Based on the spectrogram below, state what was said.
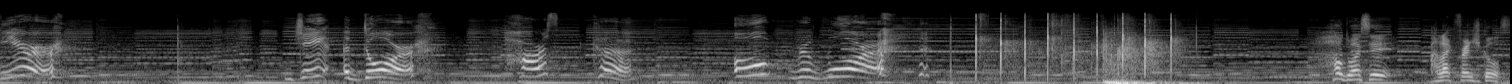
Beer. J adore. Parce que. Au revoir. How do I say I like French girls?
